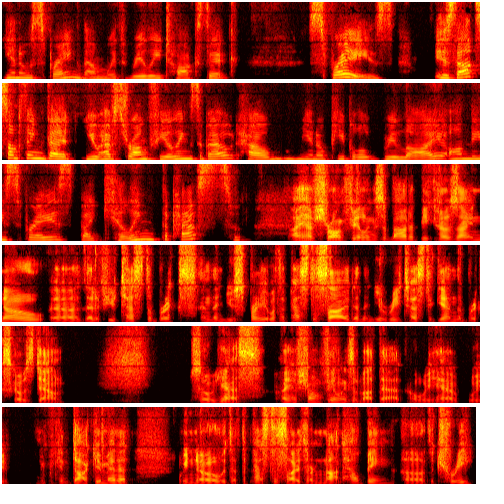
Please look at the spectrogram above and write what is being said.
you know, spraying them with really toxic sprays is that something that you have strong feelings about? How you know people rely on these sprays by killing the pests? I have strong feelings about it because i know uh, that if you test the Brix and then you spray it with a pesticide and then you retest again the Brix goes down. So yes i have strong feelings about that. We have we we can document it. We know that the pesticides are not helping uh, the tree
